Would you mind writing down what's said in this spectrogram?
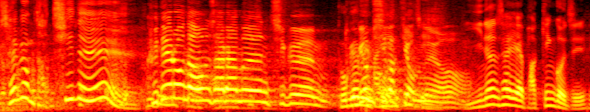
세 명 다 T네. 그대로 나온 사람은 지금 도겸 씨밖에 없네요. 2년 사이에 바뀐 거지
